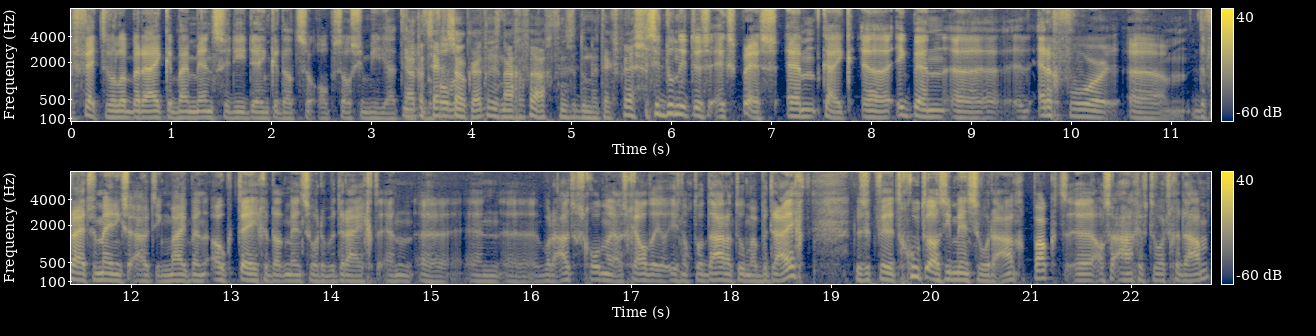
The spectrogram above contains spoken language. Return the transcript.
effect willen bereiken bij mensen die denken dat ze op social media... Ja, dat zeggen ze ook, hè? er is naar gevraagd en ze doen het expres. Ze doen dit dus expres. En kijk, uh, ik ben uh, erg voor uh, de vrijheid van meningsuiting, maar ik ben ook tegen dat mensen worden bedreigd en, en worden uitgescholden. Nou, schelden is nog tot daar aan toe, maar bedreigd. Dus ik vind het goed als die mensen worden aangepakt, als er aangifte wordt gedaan.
